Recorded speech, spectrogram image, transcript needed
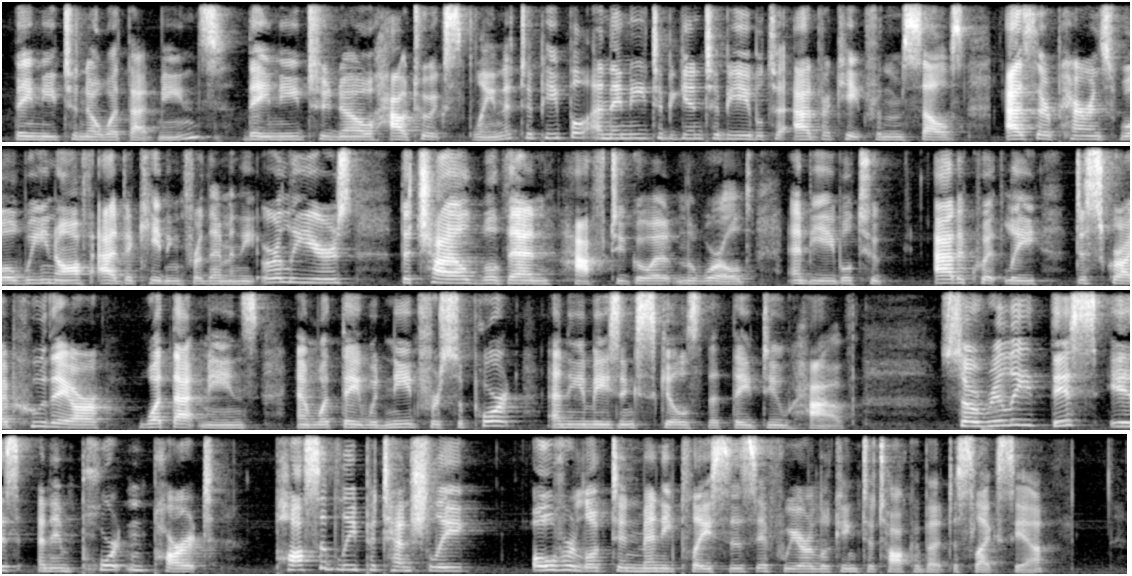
they need to know what that means. They need to know how to explain it to people, and they need to begin to be able to advocate for themselves. As their parents will wean off advocating for them in the early years, the child will then have to go out in the world and be able to adequately describe who they are, what that means, and what they would need for support and the amazing skills that they do have. So, really, this is an important part, possibly potentially overlooked in many places if we are looking to talk about dyslexia.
